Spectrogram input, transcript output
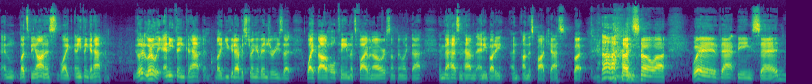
And let's be honest, like anything can happen. Literally anything could happen. Like you could have a string of injuries that wipe out a whole team that's five and zero or something like that, and that hasn't happened to anybody on, on this podcast. But so, uh, with that being said,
